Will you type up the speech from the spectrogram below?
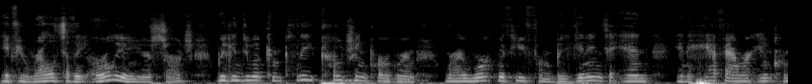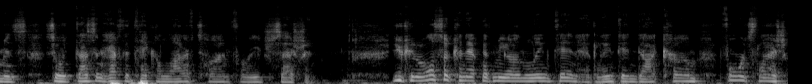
If you're relatively early in your search, we can do a complete coaching program where I work with you from beginning to end in half hour increments so it doesn't have to take a lot of time for each session. You can also connect with me on LinkedIn at linkedin.com forward slash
